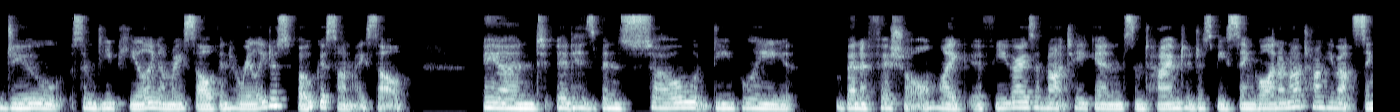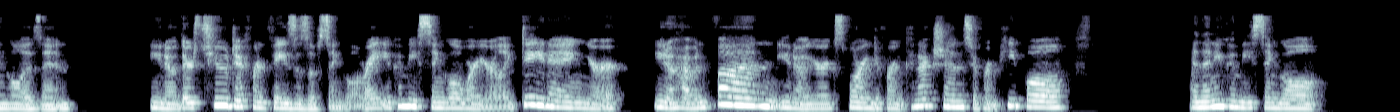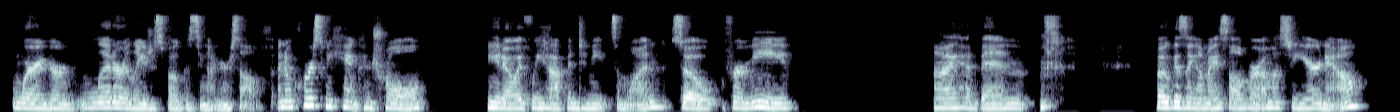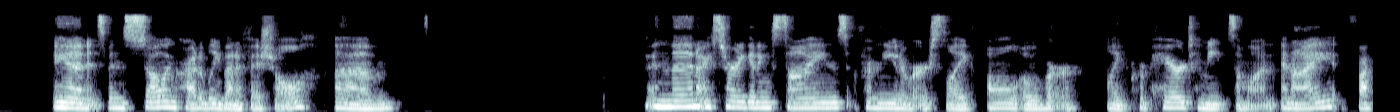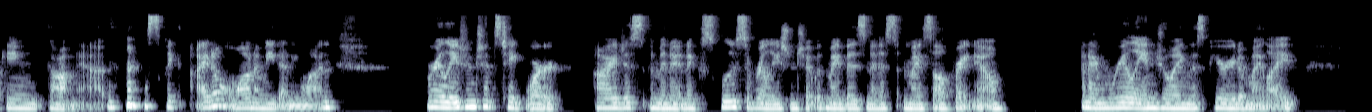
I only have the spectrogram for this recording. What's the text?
do some deep healing on myself and to really just focus on myself. And it has been so deeply beneficial. Like, if you guys have not taken some time to just be single, and I'm not talking about single as in, you know, there's two different phases of single, right? You can be single where you're like dating, you're you know, having fun, you know, you're exploring different connections, different people. And then you can be single where you're literally just focusing on yourself. And of course, we can't control, you know, if we happen to meet someone. So for me, I had been focusing on myself for almost a year now. And it's been so incredibly beneficial. Um, and then I started getting signs from the universe like all over, like prepare to meet someone. And I fucking got mad. I was like, I don't want to meet anyone. Relationships take work. I just am in an exclusive relationship with my business and myself right now. And I'm really enjoying this period of my life.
